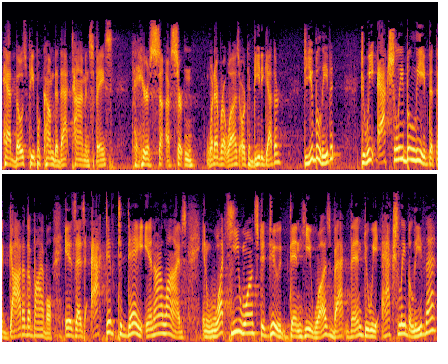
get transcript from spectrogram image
had those people come to that time and space to hear a certain whatever it was or to be together? Do you believe it? Do we actually believe that the God of the Bible is as active today in our lives in what He wants to do than He was back then? Do we actually believe that?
